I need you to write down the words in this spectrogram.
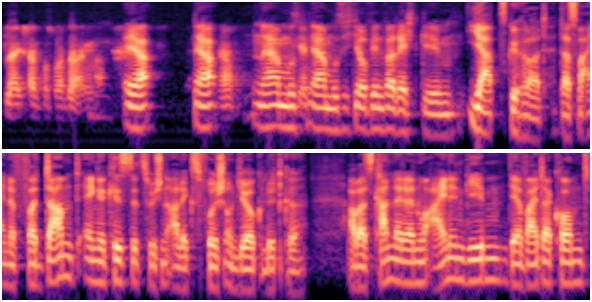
Gleichstand, muss man sagen. Ja, ja, ja, muss, ja, muss ich dir auf jeden Fall recht geben. Ihr habt's gehört. Das war eine verdammt enge Kiste zwischen Alex Frisch und Jörg Lüttke. Aber es kann leider nur einen geben, der weiterkommt,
